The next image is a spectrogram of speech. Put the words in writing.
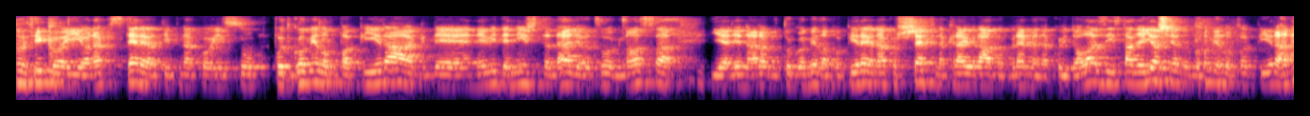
ljudi koji onako stereotipna, koji su pod gomilom papira, gde ne vide ništa dalje od svog nosa, jer je naravno to gomila papira i onako šef na kraju radnog vremena koji dolazi i stavlja još jednu gomilu papira,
